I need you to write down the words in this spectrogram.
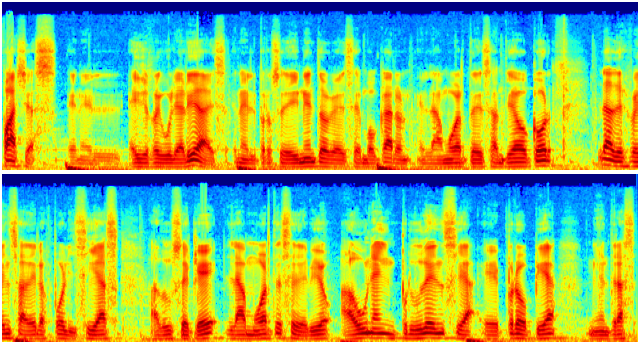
fallas en el, e irregularidades en el procedimiento que desembocaron en la muerte de Santiago Cor. La defensa de los policías aduce que la muerte se debió a una imprudencia eh, propia mientras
